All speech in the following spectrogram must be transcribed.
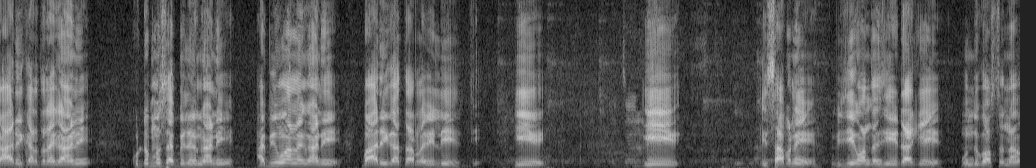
కార్యకర్తలు కానీ కుటుంబ సభ్యులు కానీ అభిమానులు కానీ భారీగా తరలి వెళ్ళి ఈ ఈ ఈ సభని విజయవంతం చేయడానికి ముందుకు వస్తున్నాం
